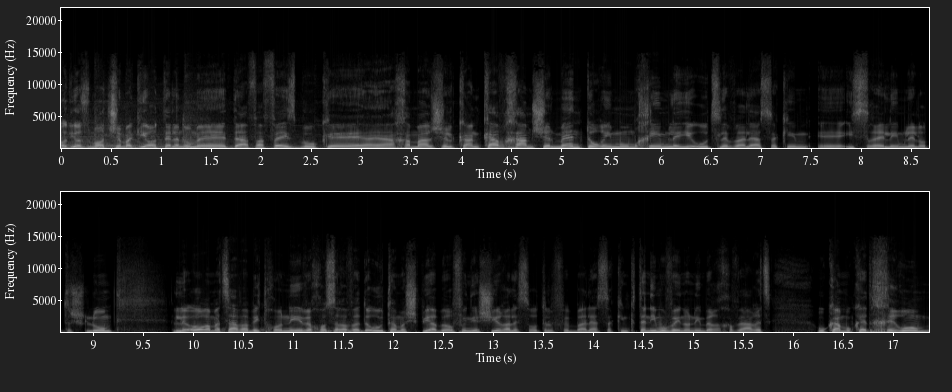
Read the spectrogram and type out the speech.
עוד יוזמות שמגיעות אלינו מדף הפייסבוק אה, החמ"ל של כאן. קו חם של מנטורים מומחים לייעוץ לבעלי עסקים אה, ישראלים ללא תשלום. לאור המצב הביטחוני וחוסר הוודאות המשפיע באופן ישיר על עשרות אלפי בעלי עסקים קטנים ובינוניים ברחבי הארץ, הוקם מוקד חירום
